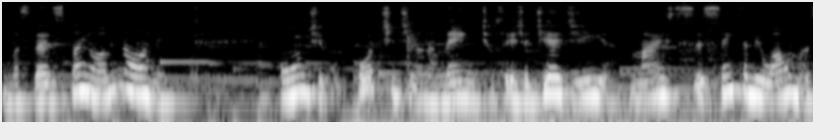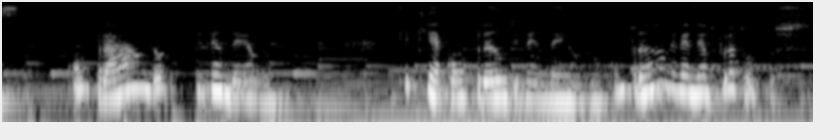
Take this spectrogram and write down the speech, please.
uma cidade espanhola enorme, onde cotidianamente, ou seja, dia a dia, mais de 60 mil almas comprando e vendendo. O que, que é comprando e vendendo? Comprando e vendendo produtos.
